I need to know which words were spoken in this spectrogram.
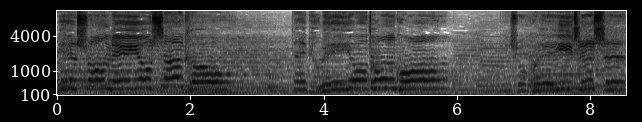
别说没有伤口，代表没有痛过。别说回忆只是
